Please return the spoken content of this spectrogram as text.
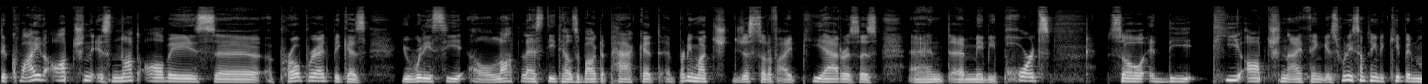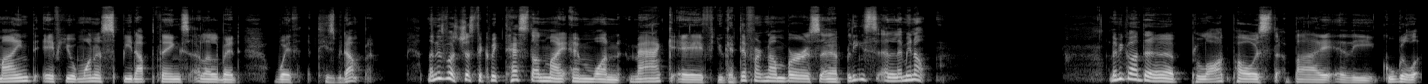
the quiet option is not always uh, appropriate because you really see a lot less details about the packet, uh, pretty much just sort of IP addresses and uh, maybe ports. So the T option, I think, is really something to keep in mind if you want to speed up things a little bit with TCP dump. Now, this was just a quick test on my M1 Mac. If you get different numbers, uh, please uh, let me know. Let me got a blog post by the Google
